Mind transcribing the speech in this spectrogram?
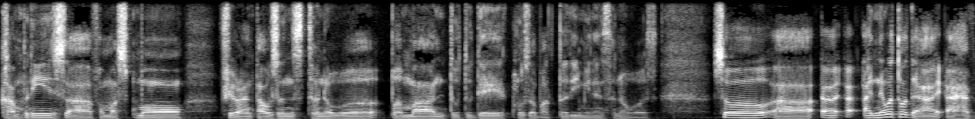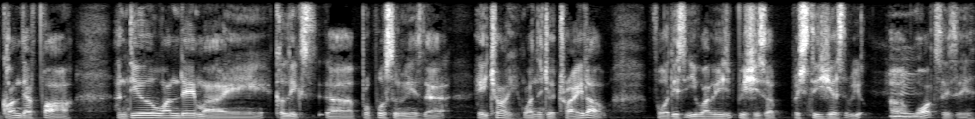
companies uh, from a small few hundred thousands turnover per month to today close about 30 million turnovers. So uh, I, I, never thought that I, I, have gone that far until one day my colleagues uh, proposed to me that, hey, Choi, why don't you try it out for this EY, which is a prestigious uh, mm. award, you see.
